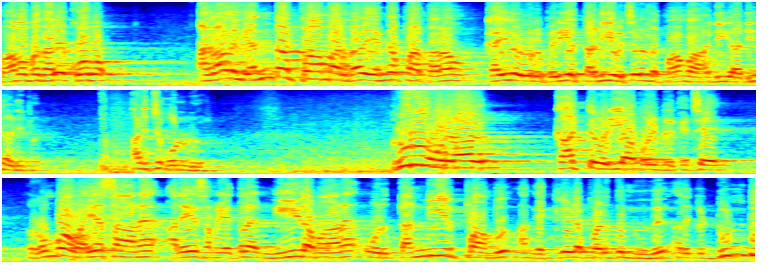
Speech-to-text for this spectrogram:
பாம்பை பார்த்தாலே கோபம். அதனால எந்த பாம்பா இருந்தாலும் எங்க பார்த்தாலும் கையில ஒரு பெரிய தடியை வச்சு அந்த பாம்பை அடி அடி அடிப்பார் அடிச்சு கொண்டுடுவார் ருரு ஒரு நாள் காட்டு வழியா போயிட்டு இருக்குச்சே ரொம்ப வயசான அதே சமயத்துல நீளமான ஒரு தண்ணீர் பாம்பு அங்க கீழே படுத்திருந்தது. அதுக்கு டுண்டு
